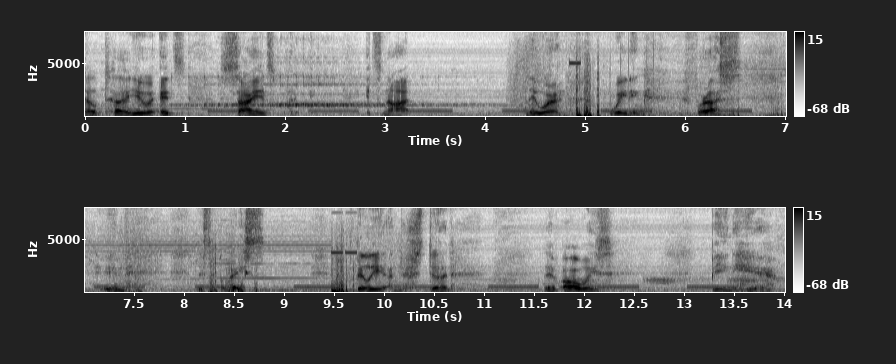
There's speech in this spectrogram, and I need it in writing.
They'll tell you it's science, but it's not. They were waiting for us in this place. Billy understood. They've always been here.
